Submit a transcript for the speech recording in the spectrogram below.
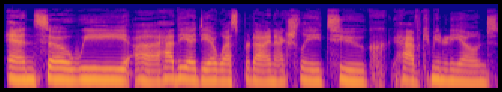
And so we uh, had the idea, Wes Burdine, actually to have community owned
